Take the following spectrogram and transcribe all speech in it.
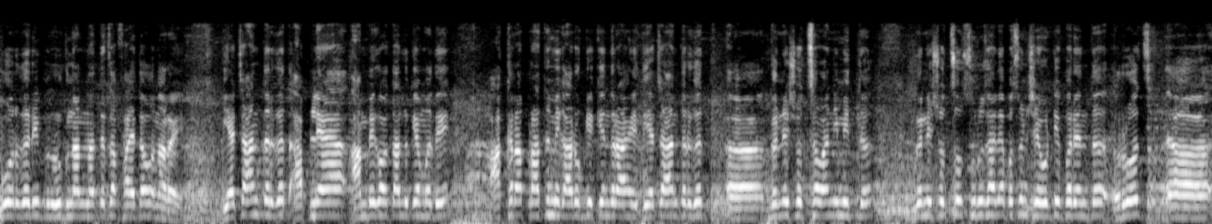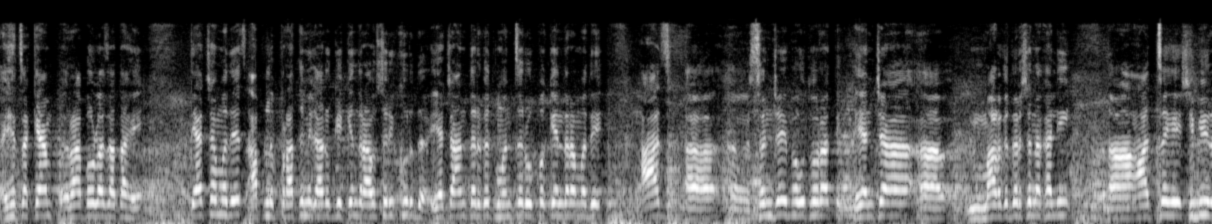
गोरगरीब रुग्णांना त्याचा फायदा होणार आहे. याच्या अंतर्गत आपल्या आंबेगाव तालुक्यामध्ये अकरा प्राथमिक आरोग्य केंद्र आहेत. याच्या अंतर्गत गणेशोत्सवानिमित्त गणेशोत्सव सुरू झाल्यापासून शेवटीपर्यंत रोज ह्याचा कॅम्प राबवला जात आहे. त्याच्यामध्येच आपलं प्राथमिक आरोग्य केंद्र अवसरी खुर्द याच्या अंतर्गत मंचर उपकेंद्रामध्ये आज संजय भाऊ थोरात यांच्या मार्गदर्शनाखाली आजचं हे शिबिर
